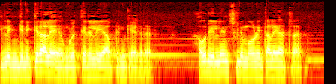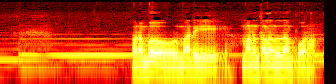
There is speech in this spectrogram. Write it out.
இல்லை இங்கே நிற்கிறாளே உங்களுக்கு தெரியலையா? அப்படின்னு கேட்குறாரு அவர் இல்லைன்னு சொல்லி மறுபடியும் தலையாட்டுறார். அவன் ரொம்ப ஒரு மாதிரி மனம் தளர்ந்து தான் போகிறான்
